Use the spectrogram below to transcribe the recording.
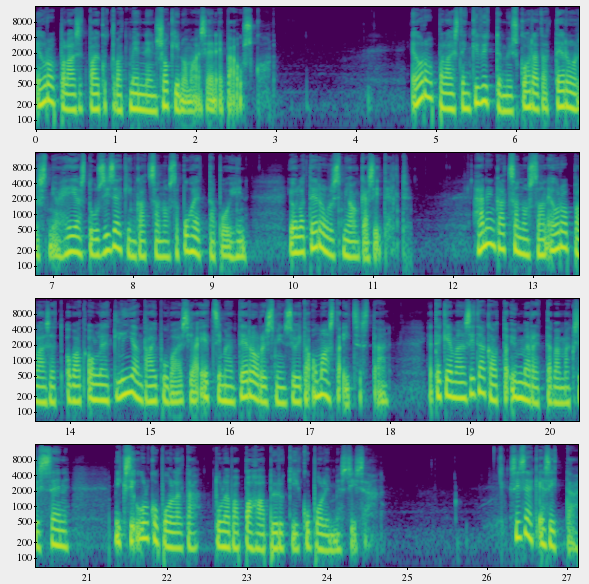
eurooppalaiset vaikuttavat menneen shokinomaiseen epäuskoon. Eurooppalaisten kyvyttömyys kohdata terrorismia heijastuu Sisekin katsannossa puhetapoihin, joilla terrorismia on käsitelty. Hänen katsannossaan eurooppalaiset ovat olleet liian taipuvaisia etsimään terrorismin syitä omasta itsestään – ja tekemään sitä kautta ymmärrettävämmäksi sen, miksi ulkopuolelta tuleva paha pyrkii kupolimme sisään. Sisek esittää,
